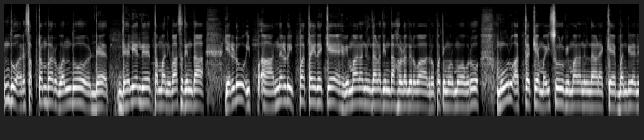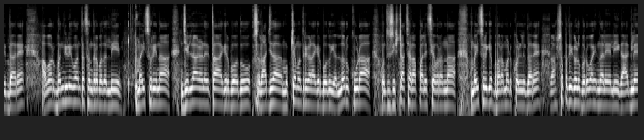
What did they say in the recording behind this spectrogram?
ಇಂದು ಅಂದರೆ ಸೆಪ್ಟೆಂಬರ್ ಒಂದು ಡೆ, ದೆಹಲಿಯಲ್ಲಿ ತಮ್ಮ ನಿವಾಸದಿಂದ ಎರಡು ಇಪ್ ಹನ್ನೆರಡು ಇಪ್ಪತ್ತೈದಕ್ಕೆ ವಿಮಾನ ನಿಲ್ದಾಣದಿಂದ ಹೊರಡಲಿರುವ ದ್ರೌಪದಿ ಮುರ್ಮು ಅವರು ಮೂರು ಹತ್ತಕ್ಕೆ ಮೈಸೂರು ವಿಮಾನ ನಿಲ್ದಾಣಕ್ಕೆ ಬಂದಿಳಿಯಲಿದ್ದಾರೆ. ಅವರು ಬಂದಿಳಿಯುವಂಥ ಸಂದರ್ಭದಲ್ಲಿ ಮೈಸೂರಿನ ಜಿಲ್ಲಾಡಳಿತ ಆಗಿರ್ಬೋದು, ರಾಜ್ಯದ ಮುಖ್ಯಮಂತ್ರಿಗಳಾಗಿರ್ಬೋದು, ಎಲ್ಲರೂ ಕೂಡ ಒಂದು ಶಿಷ್ಟಾಚಾರ ಪಾಲಿಸಿ ಅವರನ್ನು ಮೈಸೂರಿಗೆ ಬರಮಾಡಿಕೊಳ್ಳಲಿದ್ದಾರೆ. ರಾಷ್ಟ್ರಪತಿಗಳು ಬರುವ ಹಿನ್ನೆಲೆಯಲ್ಲಿ ಈಗಾಗಲೇ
